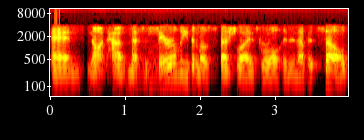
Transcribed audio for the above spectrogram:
and not have necessarily the most specialized role in and of itself,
